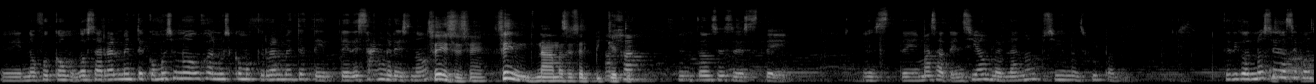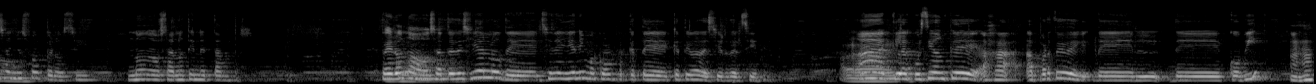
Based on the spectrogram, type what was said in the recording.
eh, no fue como, o sea, realmente como es una aguja, no es como que realmente te, te desangres, ¿no? Sí, sí, sí. Sí, nada más es el piquete. Ajá. Entonces, este, este, más atención, bla, bla, no, pues sí, una disculpa. Te digo, no sé hace cuántos años fue, pero sí, no, o sea, no tiene tantos. Pero no, o sea, te decía lo del cine, yo ni me acuerdo por qué te, qué te iba a decir del cine. Ah, que la cuestión que, ajá, aparte de, de, de COVID, Ujú.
